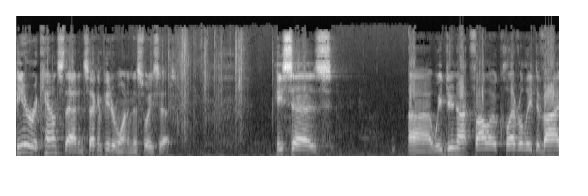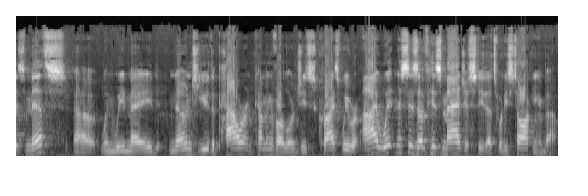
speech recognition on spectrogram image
Peter recounts that in 2 Peter 1, and this is what he says. He says, uh, We do not follow cleverly devised myths. Uh, when we made known to you the power and coming of our Lord Jesus Christ, we were eyewitnesses of his majesty. That's what he's talking about.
